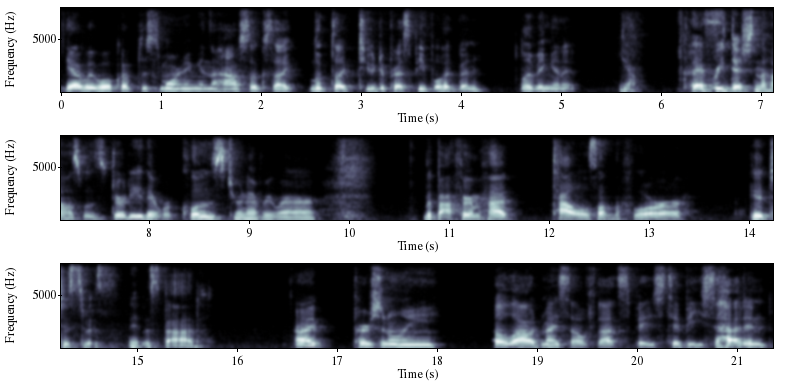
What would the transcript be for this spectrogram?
yeah. We woke up this morning and the house looks like looked like two depressed people had been living in it. Yeah. Every dish in the house was dirty. There were clothes strewn everywhere. The bathroom had towels on the floor. It just was, it was bad. I personally allowed myself that space to be sad and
